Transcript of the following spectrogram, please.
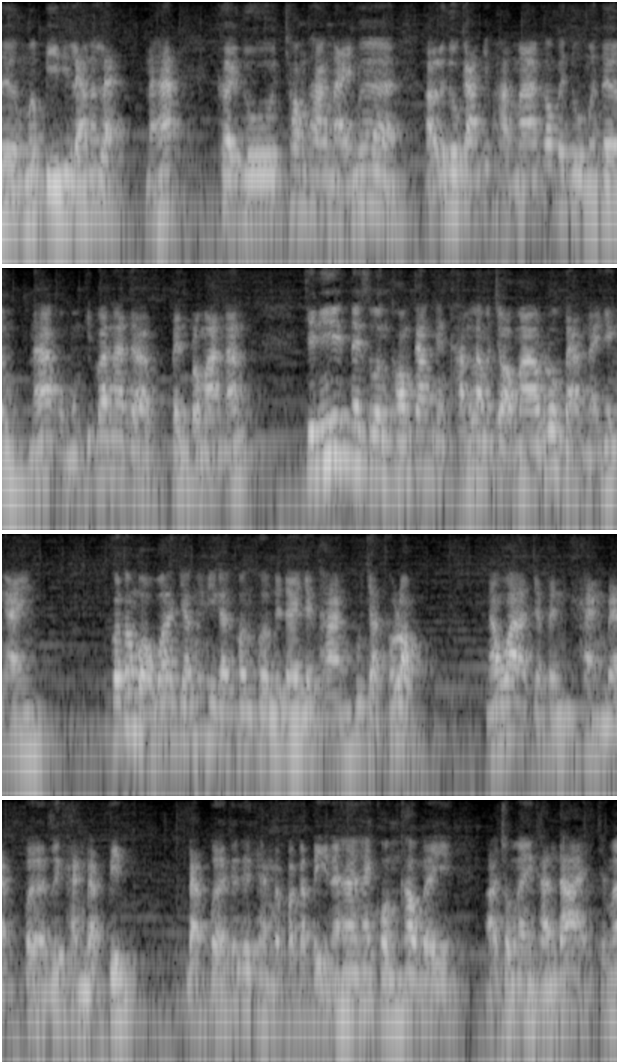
เดิมเมื่อปีที่แล้วนั่นแหละนะฮะ เคยดูช่องทางไหนเมื่ออฤดูกาลที่ผ่านมาก็ไปดูเหมือนเดิมนะฮะผมผมคิดว่าน่าจะเป็นประมาณนั้น ทีนี้ในส่วนของการแข่งขันเรามันจะออกมารูปแบบไหนยังไง ก็ต้องบอกว่ายังไม่มีการคอนเฟิร์มใดๆจากทางผู้จัดเขาหรอกนะว่าจะเป็นแข่งแบบเปิดหรือแข่งแบบปิด แบบเปิดก็คือแข่งแบบปกตินะฮะให้คนเข้าไปชมการแข่งขันได้ใช่ไหม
